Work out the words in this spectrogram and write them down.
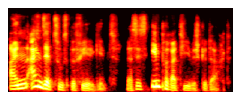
einen Einsetzungsbefehl gibt. Das ist imperativisch gedacht.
